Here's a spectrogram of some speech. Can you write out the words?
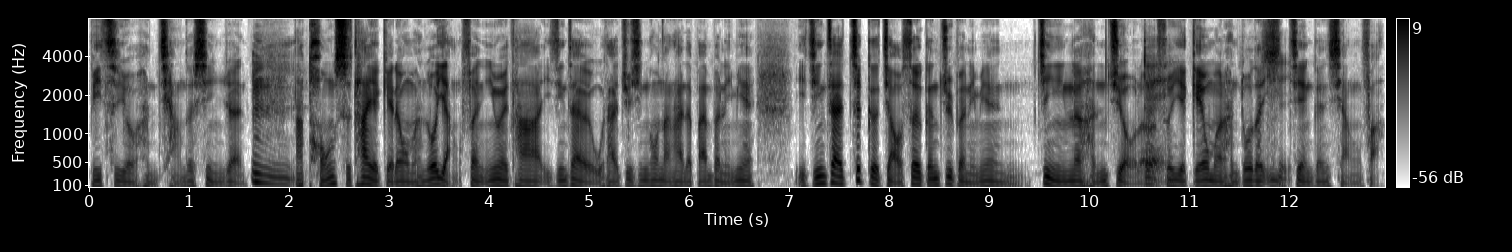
彼此有很强的信任。嗯，那同时他也给了我们很多养分，因为他已经在舞台剧《星空男孩》的版本里面，已经在这个角色跟剧本里面经营了很久了，所以也给我们很多的意见跟想法。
